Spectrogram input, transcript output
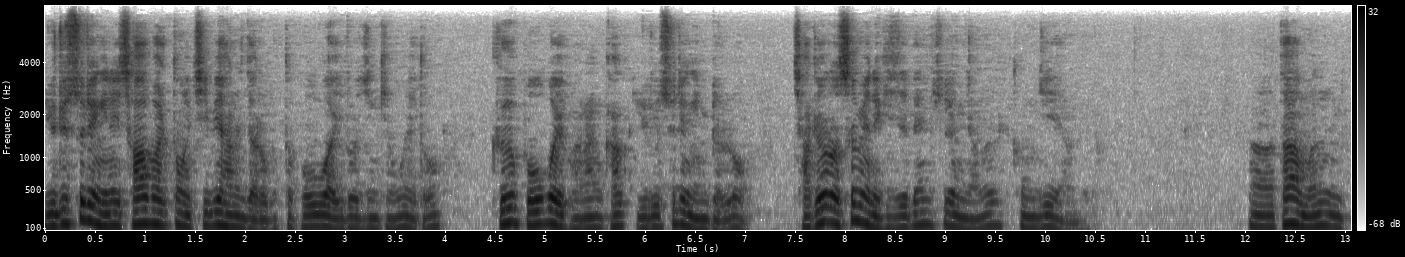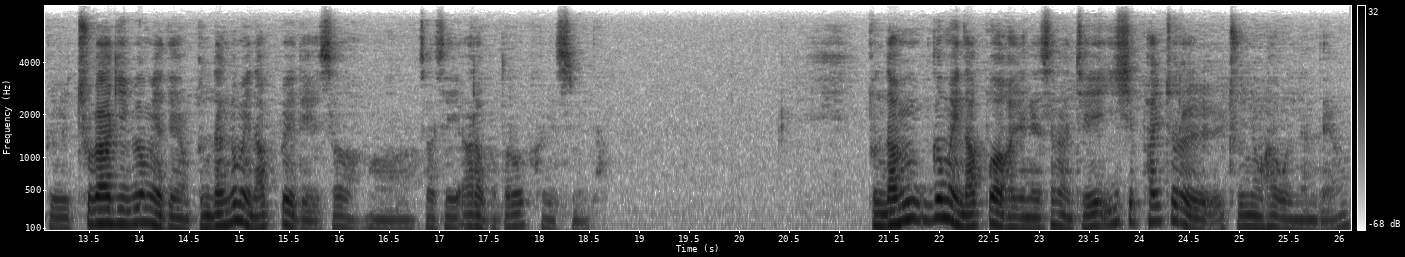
유류 수령인의 사업활동을 지배하는 자로부터 보고가 이루어진 경우에도 그 보고에 관한 각 유류 수령인별로 자료로 서면에 기재된 수령량을 통지해야 합니다. 어, 다음은 그 추가기금에 대한 분담금의 납부에 대해서 어, 자세히 알아보도록 하겠습니다. 분담금의 납부와 관련해서는 제28조를 준용하고 있는데요.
